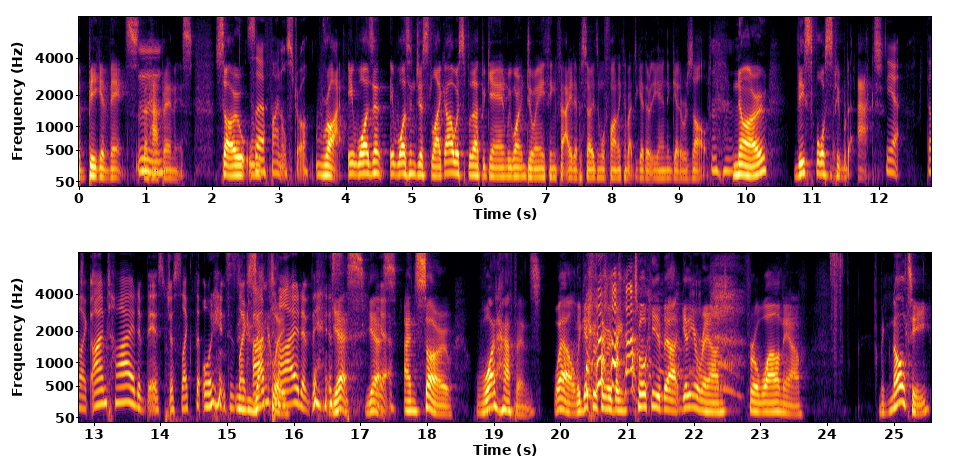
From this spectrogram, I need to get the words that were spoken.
the big events that happen in this. So It's the final straw. Right. It wasn't it wasn't just like, oh, we're split up again, we won't do anything for eight episodes and we'll finally come back together at the end and get a result. No, this forces people to act. Yeah. They're like, I'm tired of this, just like the audience is like, Exactly. I'm tired of this. Yes, yes. And so, what happens? Well, we get to the thing we've been talking about, getting around for a while now. McNulty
